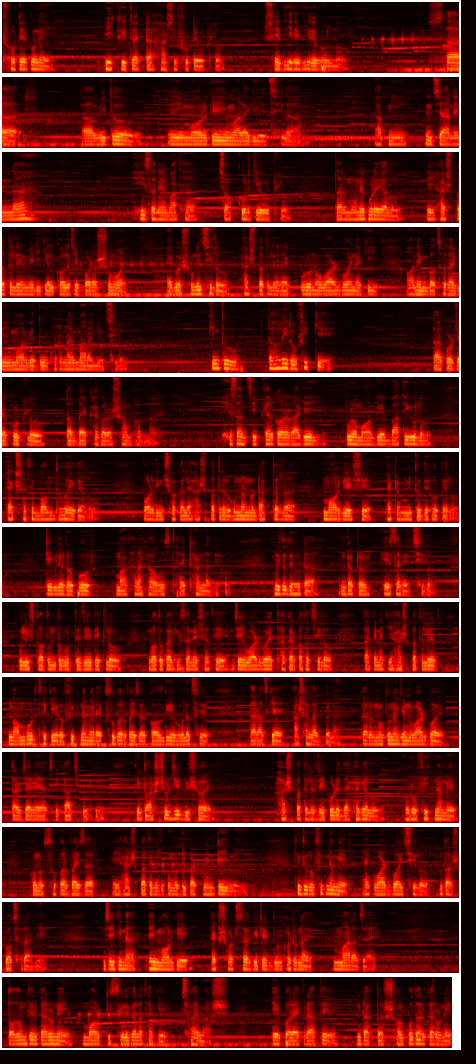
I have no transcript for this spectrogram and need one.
ঠোঁটের কোণে বিকৃত একটা হাসি ফুটে উঠল। সে ধীরে ধীরে বলল, স্যার, আমি তো এই মর্গেই মারা গিয়েছিলাম। আপনি জানেন না? হিসানের মাথা চক্কর দিয়ে উঠল। তার মনে পড়ে গেল, এই হাসপাতালের মেডিকেল কলেজে পড়ার সময় একবার শুনেছিল হাসপাতালের এক পুরনো ওয়ার্ড বয় নাকি অনেক বছর আগেই মর্গে দুর্ঘটনায় মারা গিয়েছিল। কিন্তু তাহলে এই রফিককে তারপর যা ঘটল তা ব্যাখ্যা করা সম্ভব নয়। হিসান চিৎকার করার আগেই পুরো মর্গের বাতিগুলো একসাথে বন্ধ হয়ে গেল। পরদিন সকালে হাসপাতালের অন্যান্য ডাক্তাররা মর্গে এসে একটা মৃতদেহ পেল। টেবিলের ওপর মাথা রাখা অবস্থায় ঠান্ডা দেহ। মৃতদেহটা ডক্টর হিসানের ছিল। পুলিশ তদন্ত করতে যেয়ে দেখল, গতকাল হিসানের সাথে যে ওয়ার্ড বয়ের থাকার কথা ছিল, তাকে নাকি হাসপাতালের নম্বর থেকে রফিক নামের এক সুপারভাইজার কল দিয়ে বলেছে, তার আজকে আসা লাগবে না। কারণ নতুন একজন ওয়ার্ড বয় তার জায়গায় আজকে কাজ করবে। কিন্তু আশ্চর্যের বিষয়, হাসপাতালের রেকর্ডে দেখা গেল রফিক নামের কোনো সুপারভাইজার এই হাসপাতালের কোনো ডিপার্টমেন্টেই নেই। কিন্তু রফিক নামের এক ওয়ার্ড বয় ছিল দশ বছর আগে, যে কিনা এই মর্গে এক শর্ট সার্কিটের দুর্ঘটনায় মারা যায়। তদন্তের কারণে মর্গটি সিলগালা থাকে ছয় মাস। এরপর এক রাতে ডাক্তার স্বল্পতার কারণে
